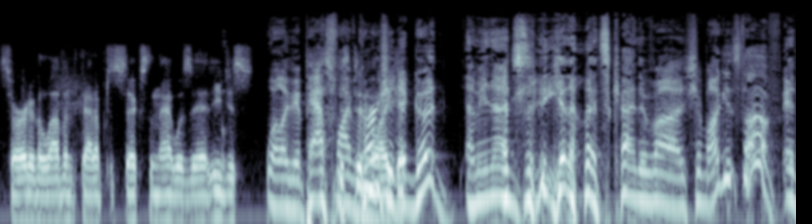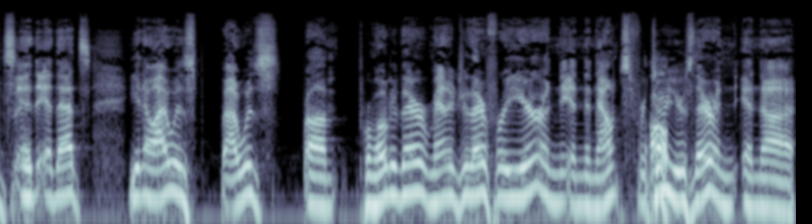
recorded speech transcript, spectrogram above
started 11th, got up to sixth, and that was it. He just Well, if you pass five cars, like you did good. I mean, that's you know, it's kind of uh, humongous stuff. It's and, and that's you know, I was I was um, promoted there, manager there for a year, and, and announced for two Oh. years there, and and uh,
